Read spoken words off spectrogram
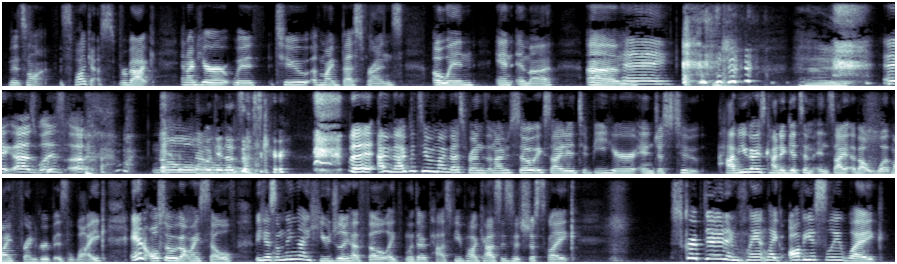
But it's not. It's a podcast. We're back, and I'm here with two of my best friends, Owen and Emma. Um, Hey. Hey. Hey guys, what is up? no. No. Okay, that's so scary. But I'm back with two of my best friends, and I'm so excited to be here and just to have you guys kind of get some insight about what my friend group is like and also about myself because something I hugely have felt like with the past few podcasts is it's just like scripted and planned like obviously like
